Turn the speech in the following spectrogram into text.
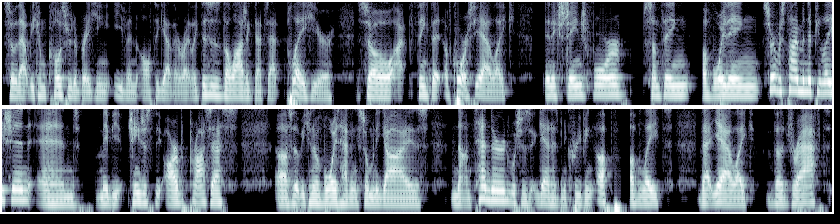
so that we come closer to breaking even altogether, right? Like this is the logic that's at play here. So I think that, of course, yeah, like in exchange for something avoiding service time manipulation and maybe changes to the ARB process uh, so that we can avoid having so many guys non-tendered, which is again has been creeping up of late. That yeah, like the draft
